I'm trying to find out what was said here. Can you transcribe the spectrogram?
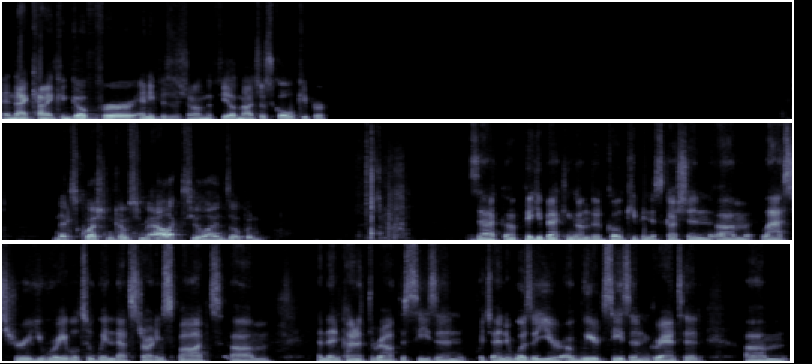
and that kind of can go for any position on the field, not just goalkeeper. Next question comes from Alex. Your line's open. Zac, uh, piggybacking on the goalkeeping discussion, um, last year you were able to win that starting spot. Um, and then kind of throughout the season, which and it was a year a weird season, granted. Um,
